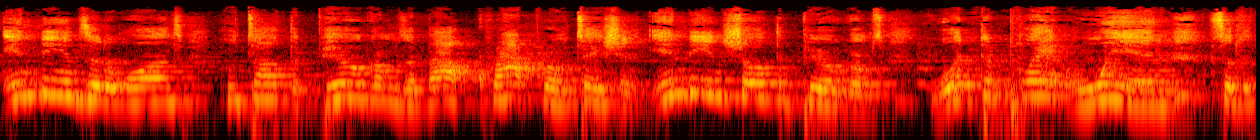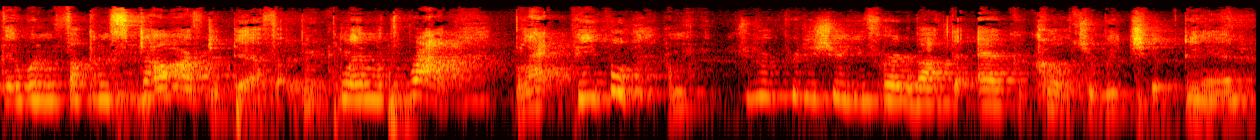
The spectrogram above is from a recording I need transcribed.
Indians are the ones who taught the pilgrims about crop rotation. Indians showed the pilgrims what to plant when so that they wouldn't fucking starve to death in Plymouth Rock. Black people, I'm pretty sure you've heard about the agriculture we chipped in.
